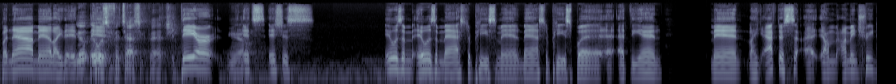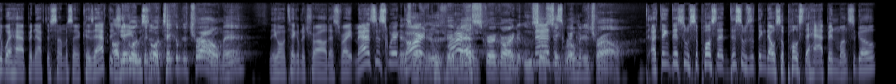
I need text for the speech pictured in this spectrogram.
but now, man, like it, It, it was a fantastic match. they are know, it's it's just it was a it was a masterpiece, man, masterpiece. But at the end, man, like after I- I'm I'm intrigued to what happened after SummerSlam because after Oh, Jey they're gonna, Uso, they're gonna take him to trial, man. they're gonna take him to trial. That's right, Madison Square That's Garden. right. Madison Square Garden. The Usos Madison take Square- Roman to trial. I think this was supposed to this was the thing that was supposed to happen months ago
